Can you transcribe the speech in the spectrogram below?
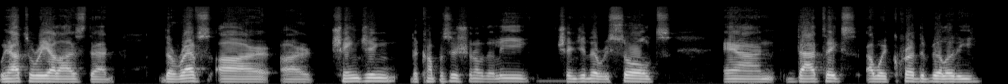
We have to realize that the refs are are changing the composition of the league, changing the results, and that takes away credibility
